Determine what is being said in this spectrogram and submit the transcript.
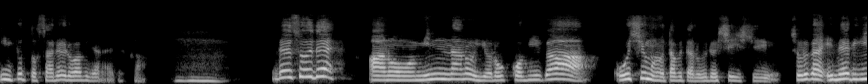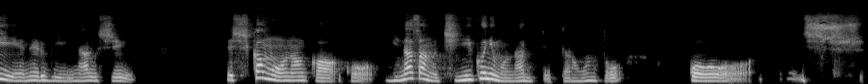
インプットされるわけじゃないですか。うん。で、それで、あの、みんなの喜びが、美味しいものを食べたら嬉しいし、それがエネルギー、エネルギーになるし、で、しかもなんか、こう、皆さんの血肉にもなるって言ったら、本当こう、し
